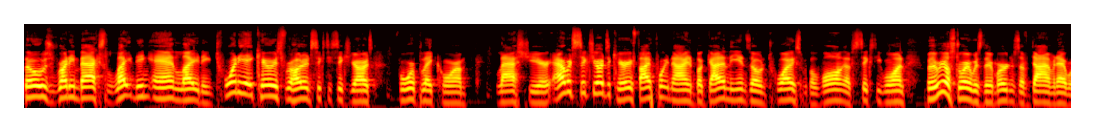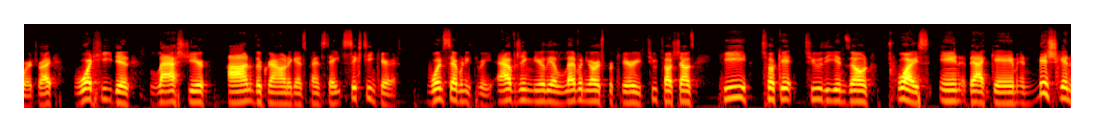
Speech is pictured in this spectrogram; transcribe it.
those running backs, Lightning and Lightning. 28 carries for 166 yards for Blake Corum last year. Averaged six yards a carry, 5.9, but got in the end zone twice with a long of 61. But the real story was the emergence of Donovan Edwards, right? What he did last year on the ground against Penn State 16 carries, 173, averaging nearly 11 yards per carry, two touchdowns. He took it to the end zone twice in that game, and Michigan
